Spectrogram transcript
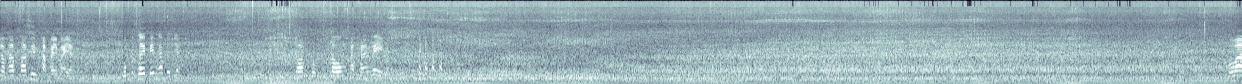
หรอกครับ ถ้าขึ้นขับใหม่ๆอะ ผมก็เคยเป็นครับแบบเนี้ย ตอนผมลองขับครั้งแรกเพราะว่า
